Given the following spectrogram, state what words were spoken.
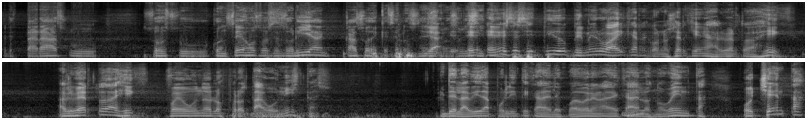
prestará su, su, su consejo, su asesoría en caso de que se lo, se Ya, lo en, solicite. en ese sentido, primero hay que reconocer quién es Alberto Dajic. Alberto Dajic fue uno de los protagonistas de la vida política del Ecuador en la década de los 90, 80,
